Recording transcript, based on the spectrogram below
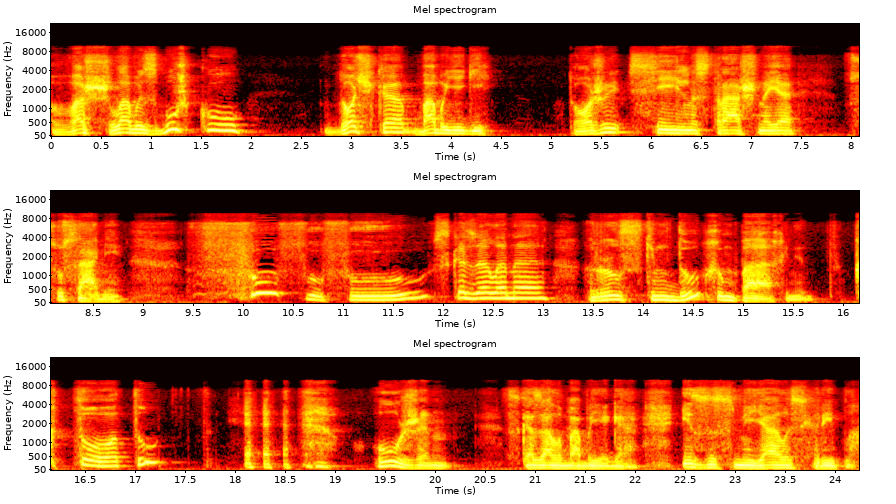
вошла в избушку дочка Бабы-Яги, тоже сильно страшная, с усами. «Фу-фу-фу», — сказала она, — «русским духом пахнет. Кто тут?» «Ужин», — сказала Баба-Яга и засмеялась хрипло.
